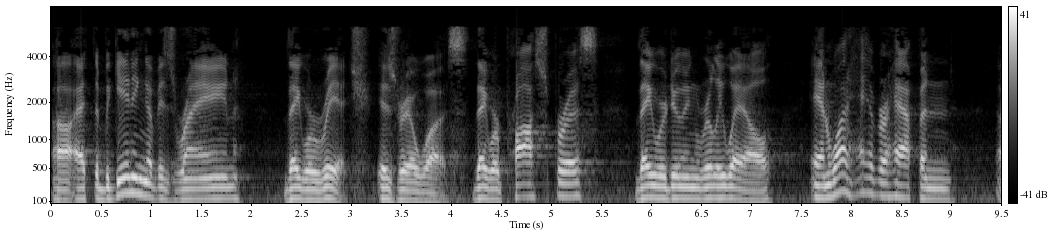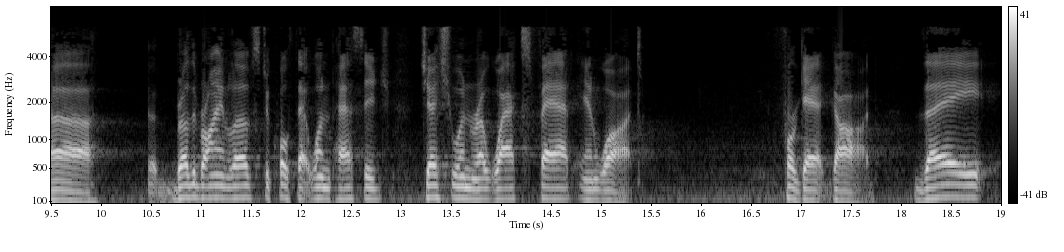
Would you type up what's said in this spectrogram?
Uh, at the beginning of his reign, they were rich, Israel was. They were prosperous. They were doing really well. And whatever happened, uh, Brother Brian loves to quote that one passage, Jeshurun waxed fat and what? Forget God. They,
